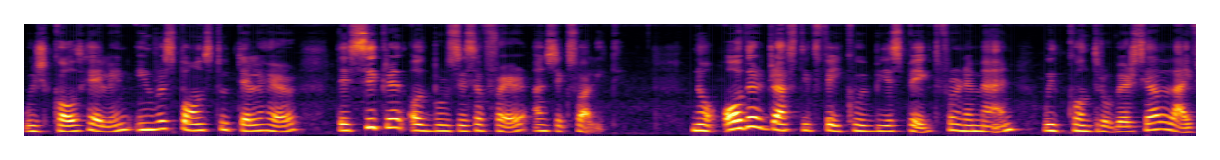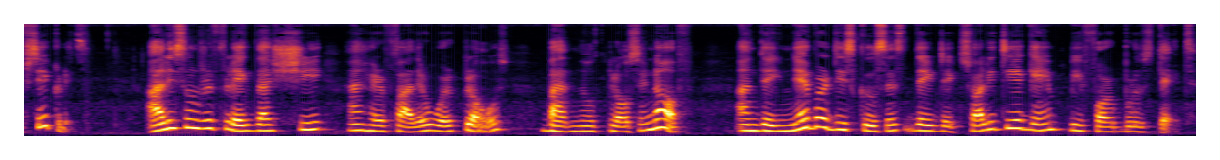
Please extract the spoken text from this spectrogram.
which calls Helen in response to tell her the secret of Bruce's affair and sexuality. No other drastic fate could be expected from a man with controversial life secrets. Alison reflects that she and her father were close, but not close enough, and they never discusses their sexuality again before Bruce's death.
